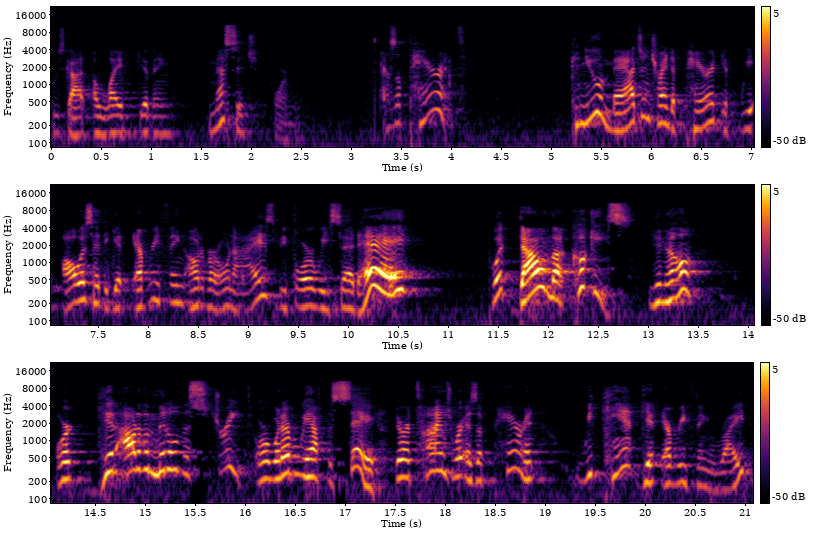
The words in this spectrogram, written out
who's got a life giving message for me. As a parent, Can you imagine trying to parent if we always had to get everything out of our own eyes before we said, hey, put down the cookies, you know? Or get out of the middle of the street, or whatever we have to say. There are times where, as a parent, we can't get everything right.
